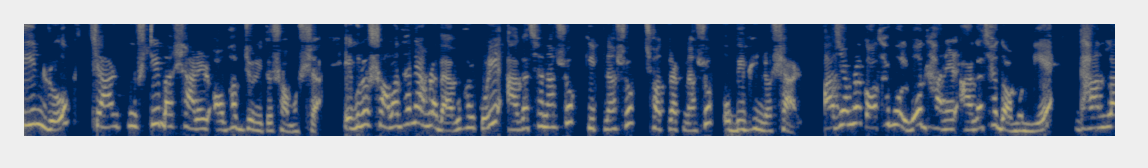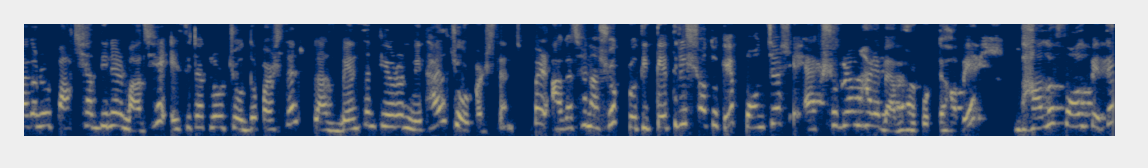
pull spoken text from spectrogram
তিন রোগ। চার পুষ্টি বা সারের অভাবজনিত সমস্যা। এগুলোর সমাধানে আমরা ব্যবহার করি আগাছানাশক কীটনাশক ছত্রাকনাশক ও বিভিন্ন সার। আজ আমরা কথা বলব ধানের আগাছা দমন নিয়ে। ধান লাগানোর পাঁচ সাত দিনের মাঝে এসিটাক্লোর চোদ্দ পার্সেন্ট প্লাস বেনসেন ফিউরন মিথাইল চোর পার্সেন্ট আগাছানাশক প্রতি তেত্রিশ শতকে পঞ্চাশ একশো গ্রাম হারে ব্যবহার করতে হবে। ভালো ফল পেতে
